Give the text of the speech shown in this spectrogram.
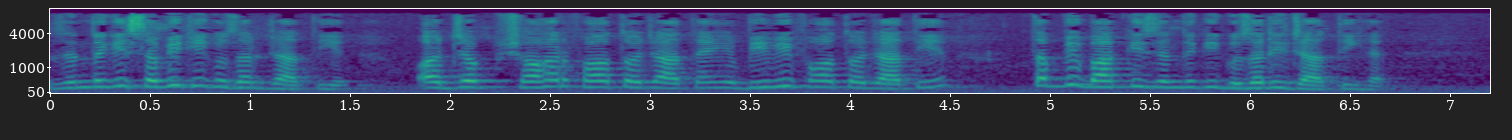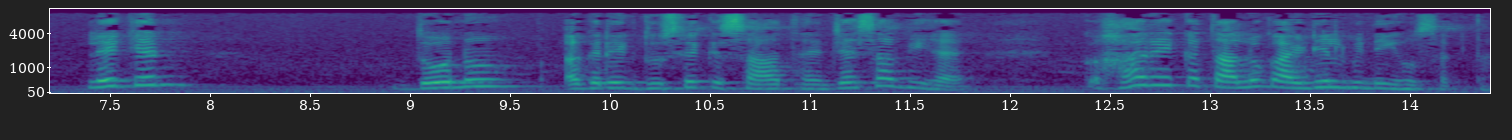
زندگی سبھی کی گزر جاتی ہے۔ اور جب شوہر فوت ہو جاتے ہیں یا بیوی فوت ہو جاتی ہے، تب بھی باقی زندگی گزری جاتی ہے۔ لیکن دونوں اگر ایک دوسرے کے ساتھ ہیں، جیسا بھی ہے، ہر ایک کا تعلق آئیڈیل بھی نہیں ہو سکتا۔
